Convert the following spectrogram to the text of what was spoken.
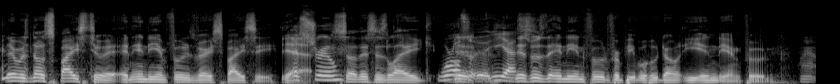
there was no spice to it, and Indian food is very spicy. yeah. That's true. So this is like We're thi- also- yes. This was the Indian food for people who don't eat Indian food. Wow.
